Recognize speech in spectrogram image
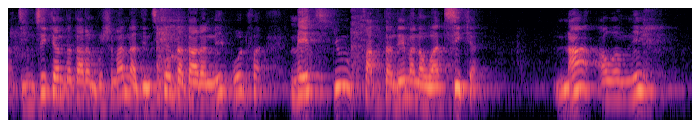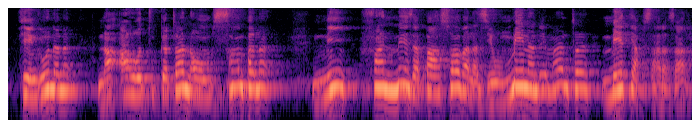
Adinontsika ny tantaran'i Bushman, adinontsika ny tantaran'i Paul fa mety ho fampitandremana ho antsika na ao amin'ny fiangonana na ao an-tokantrano, ao amin'ny sampana ny fanomezam-pahasoavana izay omen'Andriamanitra mety hampizarazara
